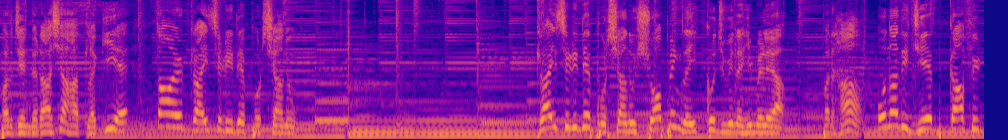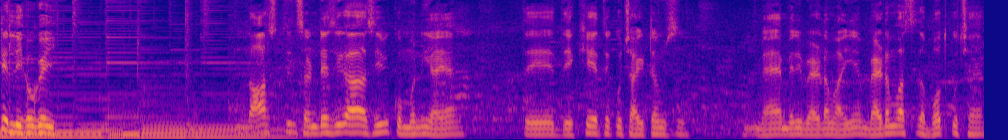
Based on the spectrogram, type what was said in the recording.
ਪਰ ਜੇ ਨਿਰਾਸ਼ਾ ਹੱਥ ਲੱਗੀ ਹੈ, ਤਾਂ ਇਹ ਟਰਾਈ ਸਿਟੀ ਦੇ ਪੁਰਸ਼ਾਂ ਨੂੰ। ਟਰਾਈ ਸਿਟੀ ਦੇ ਪੁਰਸ਼ਾਂ ਨੂੰ ਸ਼ਾਪਿੰਗ ਲਈ ਕੁਝ ਵੀ ਨਹੀਂ ਮਿਲਿਆ, ਪਰ ਹਾਂ, ਉਹਨਾਂ ਦੀ ਜੇਬ ਕਾਫੀ ਢਿੱਲੀ ਹੋ ਗਈ। ਲਾਸਟ ਦਿਨ ਸੰਡੇ ਸੀਗਾ, ਅਸੀਂ ਵੀ ਘੁੰਮਣ ਨਹੀਂ ਆਏ ਆ ਤੇ ਦੇਖੇ ਇੱਥੇ ਕੁਝ ਆਈਟਮਸ ਮੈਂ, ਮੇਰੀ ਮੈਡਮ ਆਈ ਹੈ। ਮੈਡਮ ਵਾਸਤੇ ਤਾਂ ਬਹੁਤ ਕੁਝ ਹੈ,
